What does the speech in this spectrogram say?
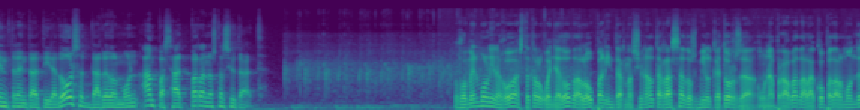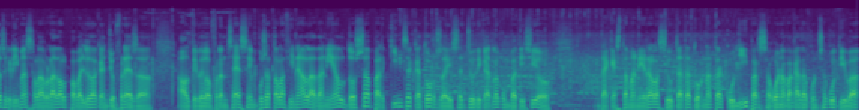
130 tiradors d'arreu del món han passat per la nostra ciutat. Romain Molinagó ha estat el guanyador de l'Open Internacional Terrassa 2014, una prova de la Copa del Món d'Esgrima celebrada al pavelló de Can Jofresa. El tirador francès s'ha imposat a la final a Daniel Dossa per 15-14 i s'ha adjudicat la competició. D'aquesta manera, la ciutat ha tornat a acollir per segona vegada consecutiva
